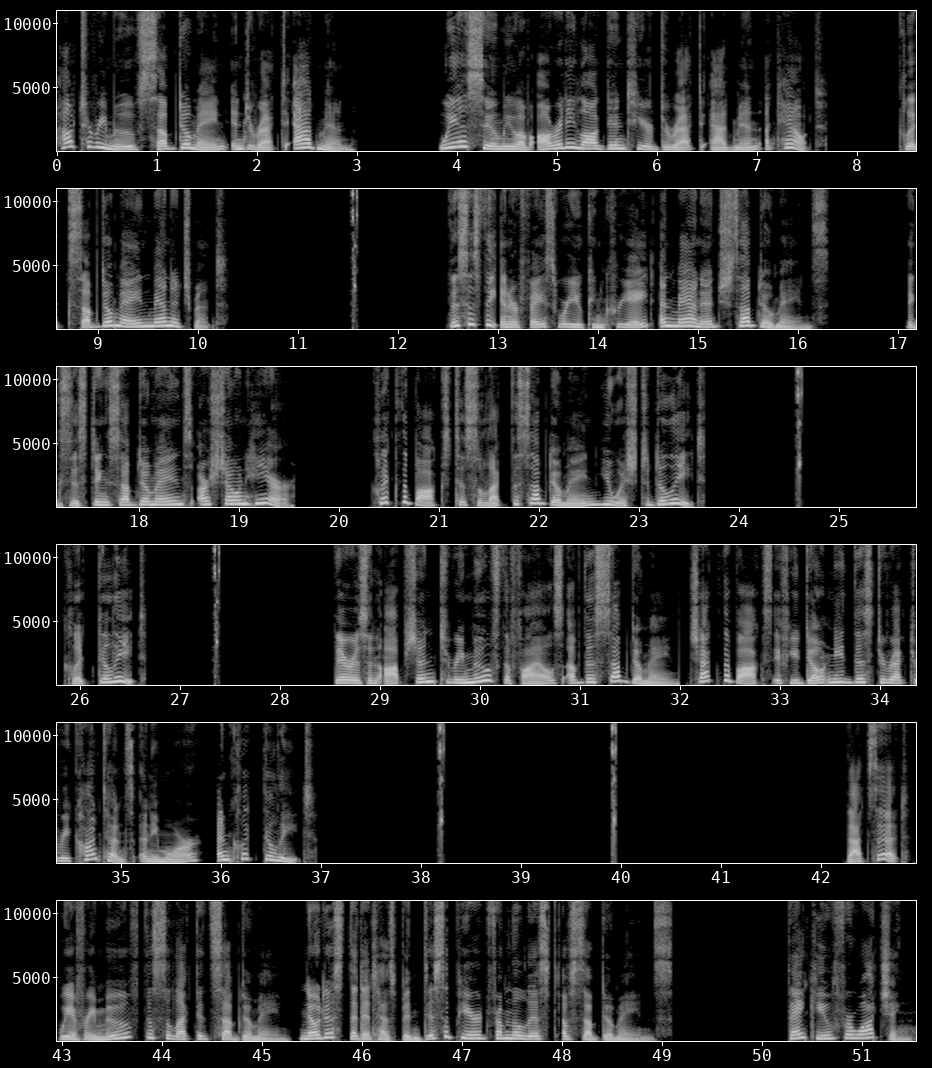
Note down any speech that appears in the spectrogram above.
How to remove subdomain in Direct Admin. We assume you have already logged into your Direct Admin account. Click Subdomain Management. This is the interface where you can create and manage subdomains. Existing subdomains are shown here. Click the box to select the subdomain you wish to delete. Click Delete. There is an option to remove the files of this subdomain. Check the box if you don't need this directory contents anymore and click Delete. That's it. We have removed the selected subdomain. Notice that it has been disappeared from the list of subdomains. Thank you for watching.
